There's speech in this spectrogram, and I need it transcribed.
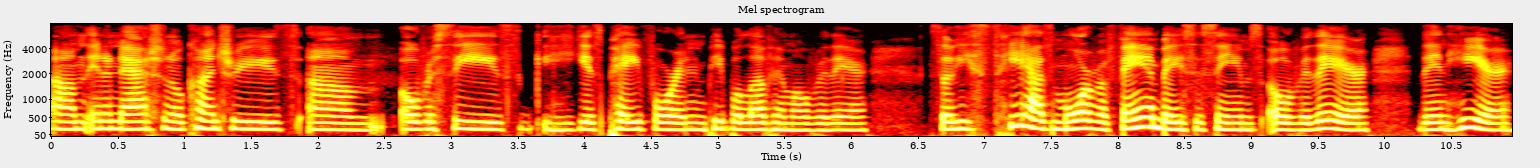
um, international countries, um, overseas. He gets paid for it, and people love him over there. So he's he has more of a fan base, it seems, over there than here.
